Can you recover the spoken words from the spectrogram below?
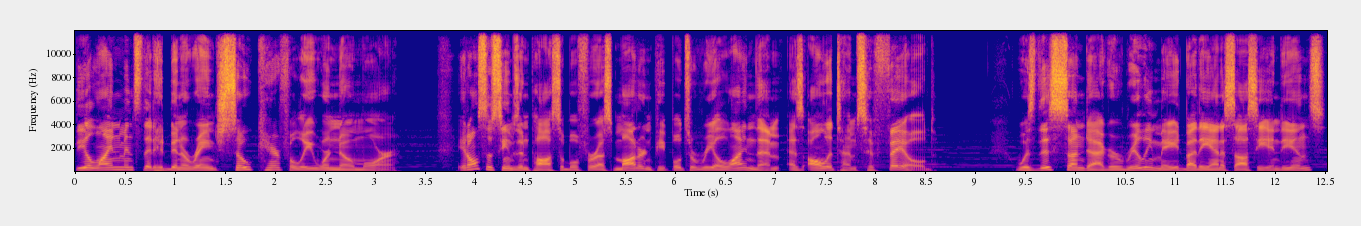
The alignments that had been arranged so carefully were no more. It also seems impossible for us modern people to realign them as all attempts have failed. Was this sun dagger really made by the Anasazi Indians?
